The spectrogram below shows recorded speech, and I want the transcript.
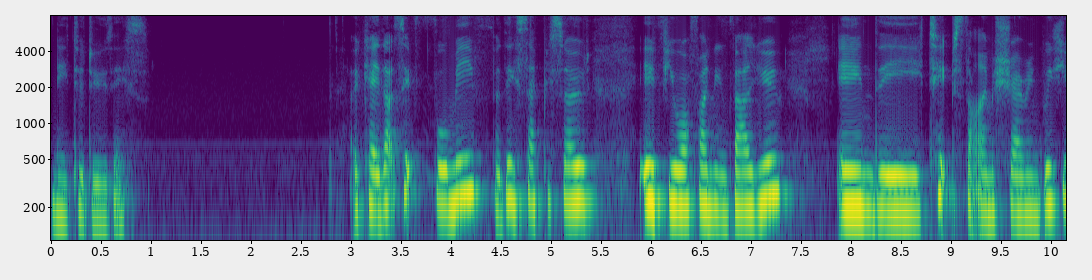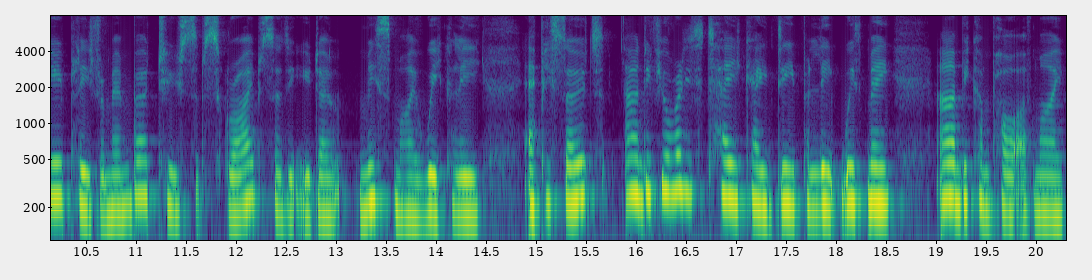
need to do this? Okay, that's it for me for this episode. If you are finding value in the tips that I'm sharing with you, please remember to subscribe so that you don't miss my weekly episodes. And if you're ready to take a deeper leap with me and become part of my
